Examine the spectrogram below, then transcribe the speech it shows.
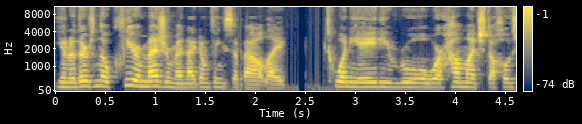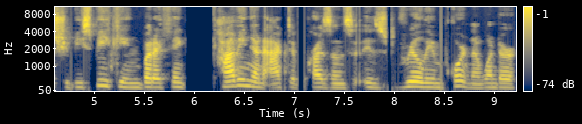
you know, there's no clear measurement. I don't think it's about like 2080 rule or how much the host should be speaking, but I think having an active presence is really important. I wonder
